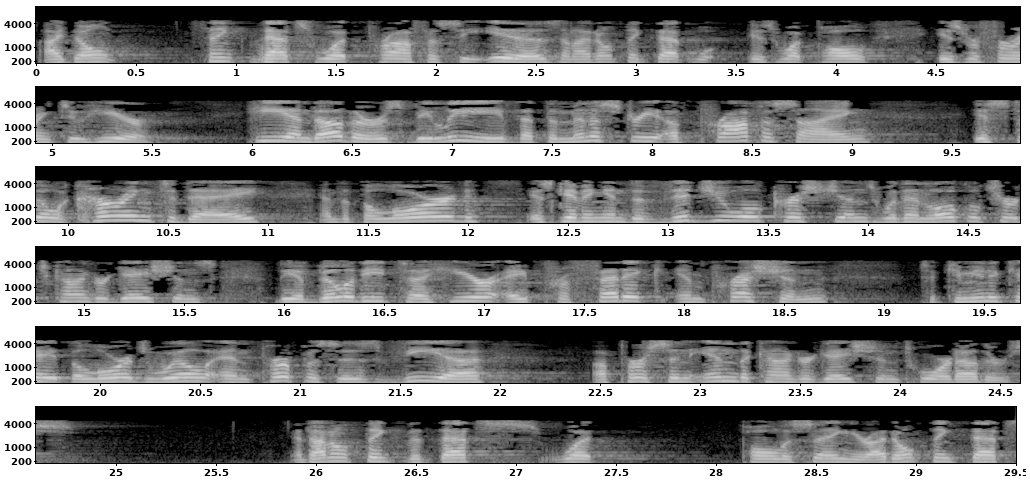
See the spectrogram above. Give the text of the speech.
I don't think that's what prophecy is, and I don't think that is what Paul is referring to here. He and others believe that the ministry of prophesying is still occurring today, and that the Lord is giving individual Christians within local church congregations the ability to hear a prophetic impression to communicate the Lord's will and purposes via a person in the congregation toward others. And I don't think that that's what Paul is saying here. I don't think that's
